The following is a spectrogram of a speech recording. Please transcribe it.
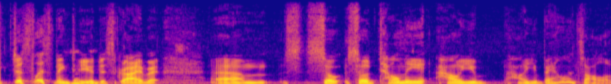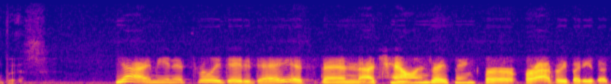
just listening to you describe it. Um, so, so tell me how you how you balance all of this. Yeah, I mean, it's really day to day. It's been a challenge, I think, for, for everybody that's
